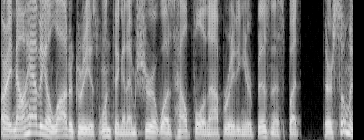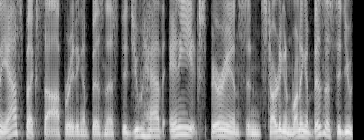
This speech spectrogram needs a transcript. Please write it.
All right, now having a law degree is one thing, and I'm sure it was helpful in operating your business, but there are so many aspects to operating a business. Did you have any experience in starting and running a business? Did you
